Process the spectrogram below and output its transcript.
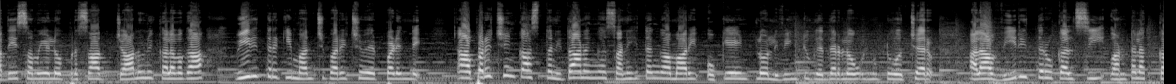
అదే సమయంలో ప్రసాద్ జానుని కలవగా వీరిద్దరికి మంచి పరిచయం ఏర్పడింది. ఆ పరిచయం కాస్త నిదానంగా సన్నిహితంగా మారి ఒకే ఇంట్లో లివింగ్ టుగెదర్లో ఉంటూ వచ్చారు. అలా వీరిద్దరూ కలిసి వంటలక్క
